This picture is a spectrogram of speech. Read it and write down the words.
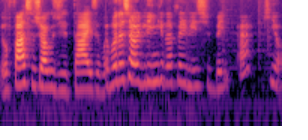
eu faço jogos digitais. Eu vou deixar o link da playlist bem aqui, ó.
